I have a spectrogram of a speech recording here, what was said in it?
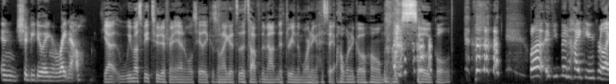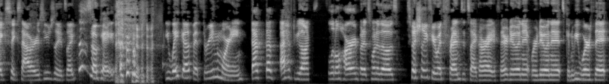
and should be doing right now. Yeah, we must be two different animals, Hailey, because when I get to the top of the mountain at three in the morning, I say, I want to go home. I'm so cold. Well, if you've been hiking for like six hours, usually it's like this is okay. you wake up at three in the morning. That that I have to be honest, a little hard, but it's one of those. Especially if you're with friends, it's like, all right, if they're doing it, we're doing it. It's going to be worth it.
